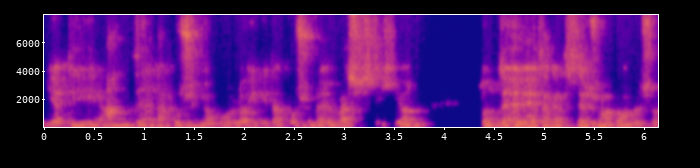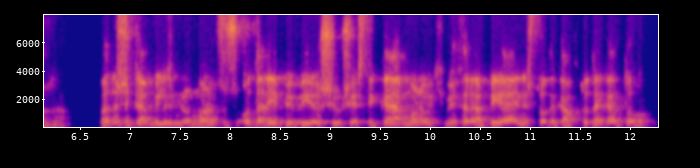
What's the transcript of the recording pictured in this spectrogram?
γιατί αν δεν τα ακούσουν οι ομολόγοι και τα ακούσουν βάσει στοιχείων, τότε θα καθυστερήσουμε ακόμα περισσότερα. Πάντως οι καμπύλες μιλούν μόνο τους. Όταν η επιβίωση ουσιαστικά μόνο με χημειοθεραπεία είναι στο 18%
